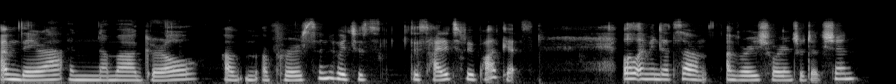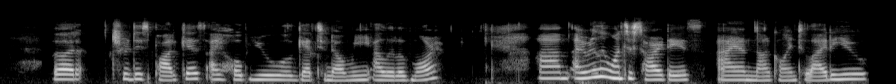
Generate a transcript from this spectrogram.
I'm Dara, and I'm a girl, um, a person who just decided to do a podcast. Well, I mean that's um, a very short introduction, but through this podcast, I hope you will get to know me a little more. Um, I really want to start this. I am not going to lie to you.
